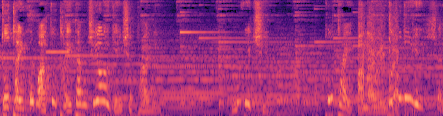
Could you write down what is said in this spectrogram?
tutaj Kuba, tutaj, tam gdzie ogień się pali. Mówię ci. Tutaj, A no widzę. buduje się.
